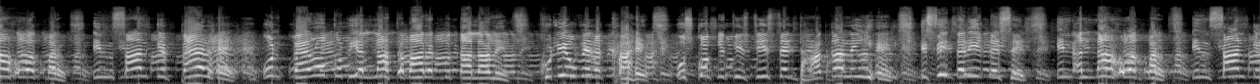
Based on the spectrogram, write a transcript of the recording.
اللہ اکبر انسان کے پیر ہے، ان پیروں کو بھی اللہ تبارک و تعالیٰ نے کھلی ہوئے رکھا ہے۔ اس کو کسی چیز سے ڈھانکا نہیں ہے۔ اسی طریقے سے ان اللہ اکبر انسان کے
